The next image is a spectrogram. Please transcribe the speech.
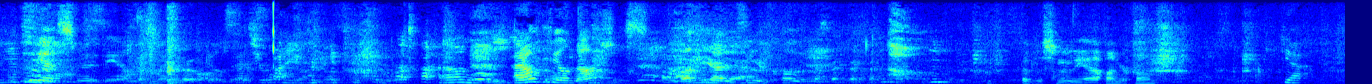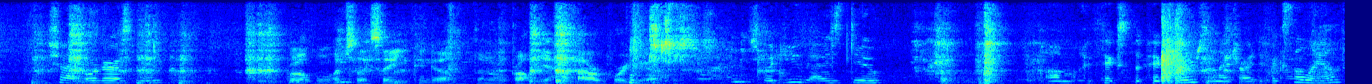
You can get smoothie. I'll make my throat feel good. I don't even I don't feel nauseous. see your clothes. Have the smoothie app on your phone? Yeah. Should I order a smoothie? Well, once they say you can go, then it'll probably be a half hour before you go. What do you guys do? Um, I fixed the pictures and I tried to fix the lamp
